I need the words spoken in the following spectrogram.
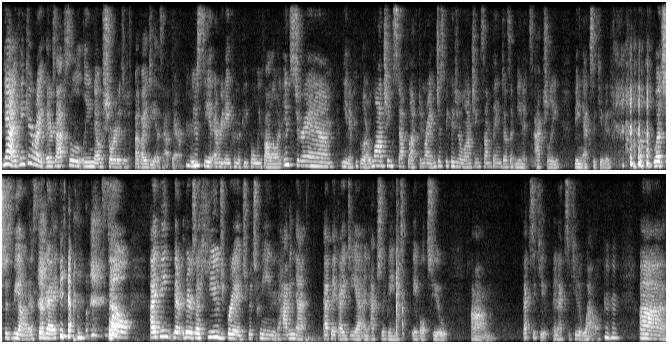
Yeah, I think you're right. There's absolutely no shortage of ideas out there. Mm-hmm. We see it every day from the people we follow on Instagram. You know, people are launching stuff left and right, and just because you're launching something doesn't mean it's actually being executed. Let's just be honest, okay? Yeah. so I think there, there's a huge bridge between having that epic idea and actually being able to um, execute and execute it well. Mm-hmm. Uh,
